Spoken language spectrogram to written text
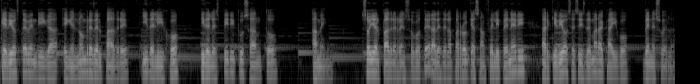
Que Dios te bendiga en el nombre del Padre, y del Hijo, y del Espíritu Santo. Amén. Soy el Padre Renzo Gotera desde la parroquia San Felipe Neri, Arquidiócesis de Maracaibo, Venezuela.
